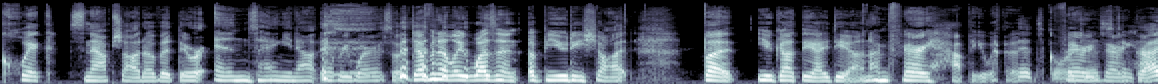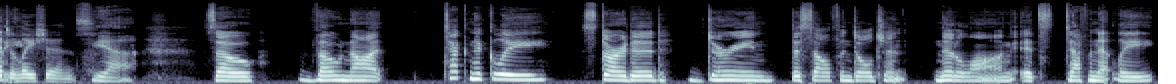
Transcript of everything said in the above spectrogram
quick snapshot of it. There were ends hanging out everywhere. so it definitely wasn't a beauty shot, but you got the idea and I'm very happy with it. it's gorgeous. Very, very happy. Congratulations. Yeah. So, though not technically started during the self indulgent knit along, it's definitely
